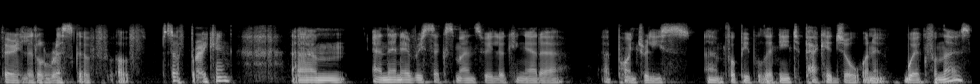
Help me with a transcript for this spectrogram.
very little risk of, of stuff breaking. Um, and then every six months, we're looking at a, a point release um, for people that need to package or want to work from those.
